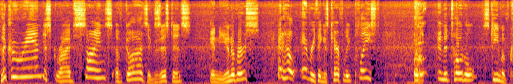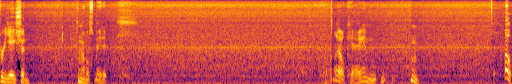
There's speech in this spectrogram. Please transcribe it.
The Quran describes signs of God's existence in the universe and how everything is carefully placed in the total scheme of creation. I almost made it. Okay, and hmm. Oh,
